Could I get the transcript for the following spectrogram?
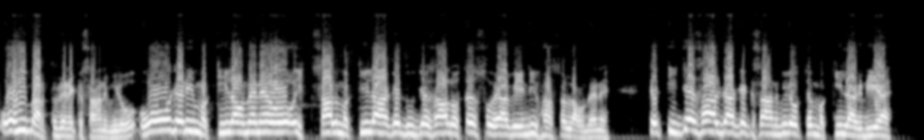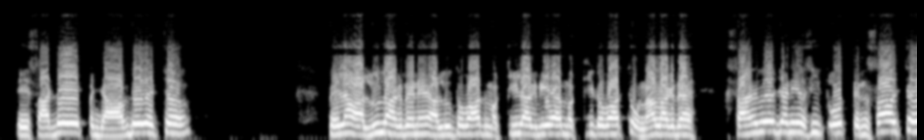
ਉਹੀ ਵਰਤਦੇ ਨੇ ਕਿਸਾਨ ਵੀਰੋ। ਉਹ ਜਿਹੜੀ ਮੱਕੀ ਲਾਉਂਦੇ ਨੇ, ਉਹ ਇੱਕ ਸਾਲ ਮੱਕੀ ਲਾ ਕੇ ਦੂਜੇ ਸਾਲ ਉੱਥੇ ਸੋਇਆਬੀਨ ਦੀ ਫਸਲ ਲਾਉਂਦੇ ਨੇ। ਤੇ ਤੀਜੇ ਸਾਲ ਜਾ ਕੇ ਕਿਸਾਨ ਵੀਰੋ ਉੱਥੇ ਮੱਕੀ ਲੱਗਦੀ ਹੈ। ਤੇ ਸਾਡੇ ਪੰਜਾਬ ਦੇ ਵਿੱਚ ਪਹਿਲਾਂ ਆਲੂ ਲੱਗਦੇ ਨੇ, ਆਲੂ ਤੋਂ ਬਾਅਦ ਮੱਕੀ ਲੱਗਦੀ ਹੈ, ਮੱਕੀ ਤੋਂ ਬਾਅਦ ਝੋਨਾ ਲੱਗਦਾ ਹੈ। ਕਿਸਾਨ ਵੀਰੋ ਜਾਨੀ ਅਸੀਂ ਉਹ 3 ਸਾਲ ਚ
